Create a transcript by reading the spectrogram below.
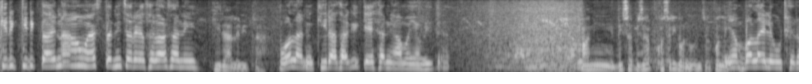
किरिक किरिक त होइन यस्तो निचरेको छ गर्छ नि। किराले भित्र। होला नि किरा छ कि के छ नि अब यहाँभित्र अनि दिसा पिसाब कसरी गर्नुहुन्छ? कसले यहाँ बल्लाइले उठेर।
